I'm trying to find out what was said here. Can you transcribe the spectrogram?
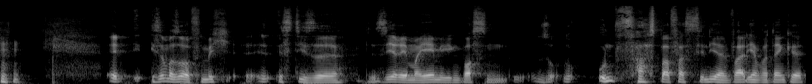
ich sag mal so, für mich ist diese, diese Serie Miami gegen Boston so, so, unfassbar faszinierend, weil ich einfach denke,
